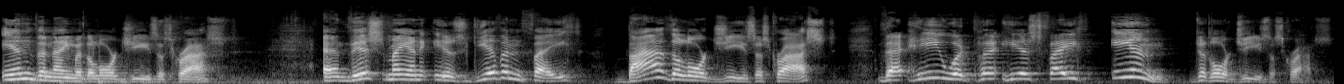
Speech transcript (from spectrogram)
in the name of the Lord Jesus Christ, and this man is given faith by the Lord Jesus Christ that he would put his faith in the Lord Jesus Christ.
